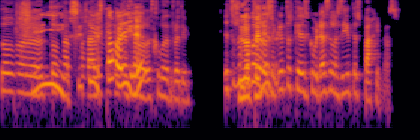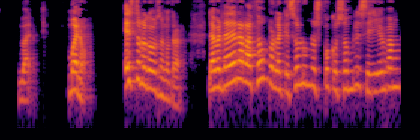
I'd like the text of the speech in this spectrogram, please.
todo, Sí, toda sí, sí, la vida estaba ahí, esto ¿eh? estuvo dentro de ti. Esto es un Lo poco de los secretos que descubrirás en las siguientes páginas. Vale. Bueno, esto es lo que vamos a encontrar. La verdadera razón por la que solo unos pocos hombres se llevan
